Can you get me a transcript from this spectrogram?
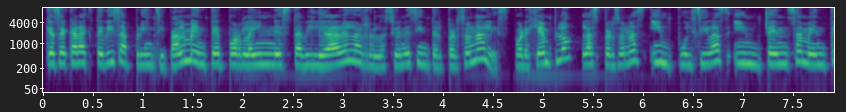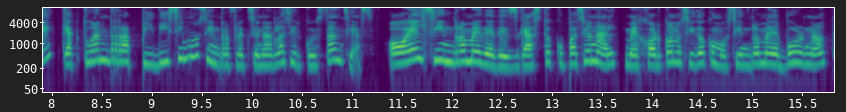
que se caracteriza principalmente por por la inestabilidad de las relaciones interpersonales. Por ejemplo, las personas impulsivas intensamente que actúan rapidísimo sin reflexionar las circunstancias. O el síndrome de desgaste ocupacional, mejor conocido como síndrome de burnout,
